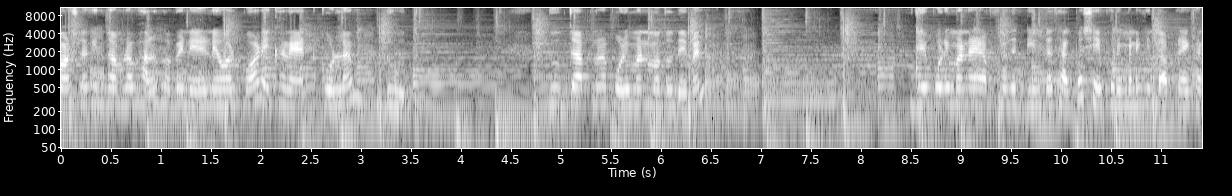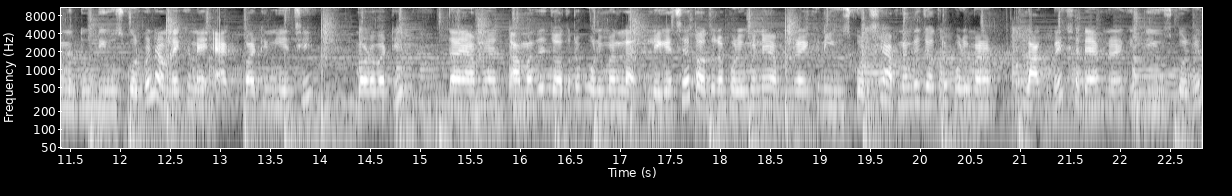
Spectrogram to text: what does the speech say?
মশলা কিন্তু আমরা ভালোভাবে নেড়ে নেওয়ার পর এখানে অ্যাড করলাম দুধ। দুধটা আপনারা পরিমাণ মতো দেবেন। যে পরিমাণে আপনাদের ডিমটা থাকবে, সেই পরিমাণে কিন্তু আপনারা এখানে দুধ ইউজ করবেন। আমরা এখানে এক বাটি নিয়েছি, বড় বাটি। তাই আমরা, আমাদের যতটা পরিমাণ লেগেছে, ততটা পরিমাণে আমরা এখানে ইউজ করেছি। আপনাদের যতটা পরিমাণ লাগবে, সেটাই আপনারা কিন্তু ইউজ করবেন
